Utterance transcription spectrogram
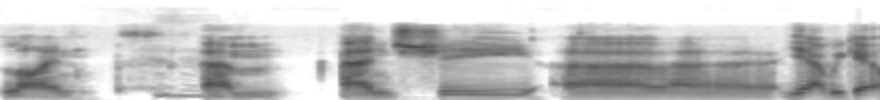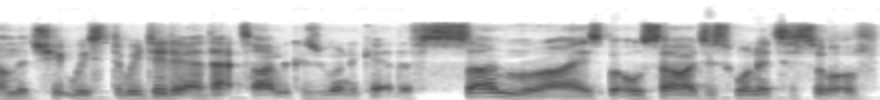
line. Mm-hmm. Um, and she, uh, yeah, we get on the tube. We, we did it at that time because we wanted to get the sunrise, but also I just wanted to sort of,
